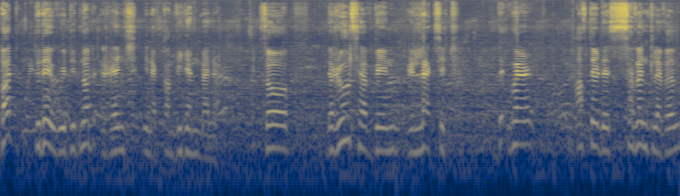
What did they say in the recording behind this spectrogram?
But today we did not arrange in a convenient manner. So the rules have been relaxed where after the seventh level,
